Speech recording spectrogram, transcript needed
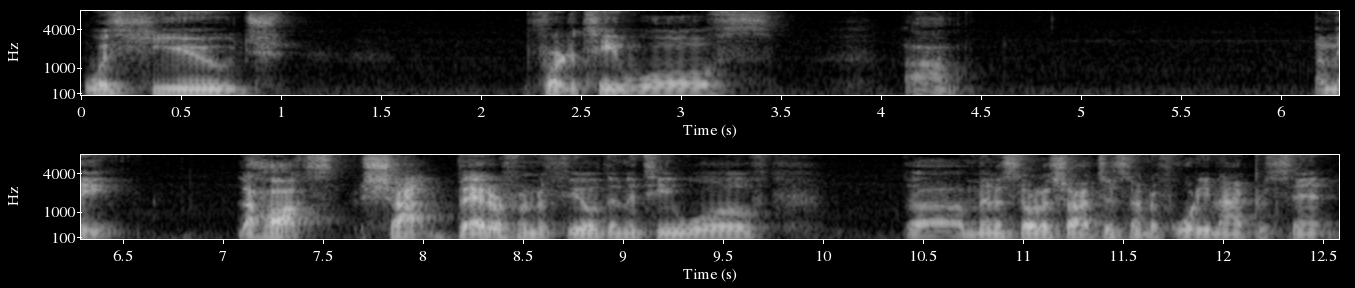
was huge for the T Wolves. Um, I mean, the Hawks shot better from the field than the T Wolves. Uh, Minnesota shot just under 49%,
